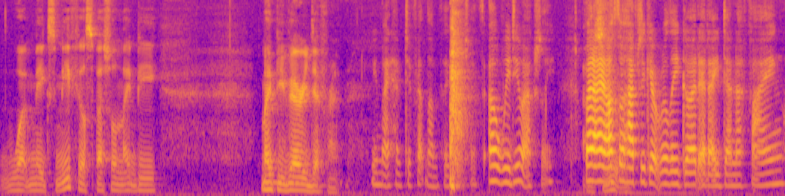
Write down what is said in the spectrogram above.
what makes me feel special might be might be very different. We might have different love languages. Oh, we do actually. But I also have to get really good at identifying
